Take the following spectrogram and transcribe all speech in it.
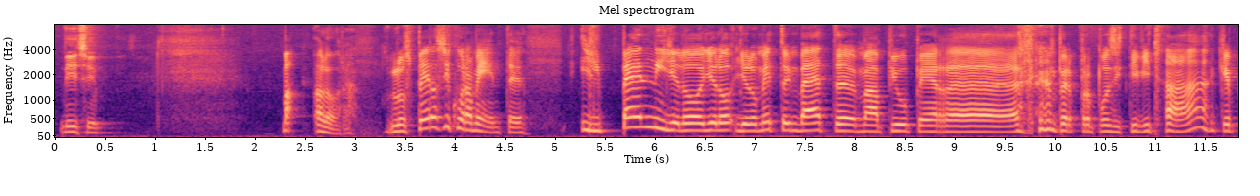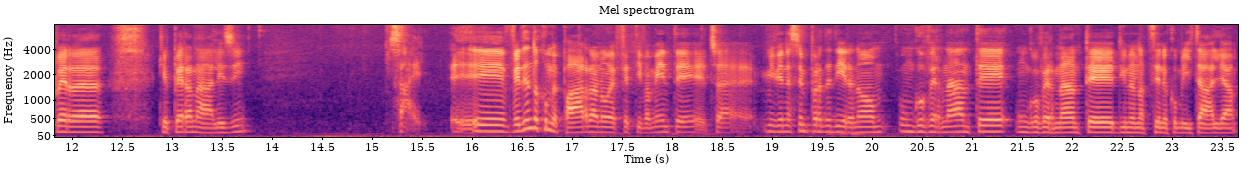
Dici? Ma allora, lo spero sicuramente. Il penny glielo, glielo, glielo metto in bet, ma più per, eh, per propositività che per, che per analisi. Sai, eh, vedendo come parlano, effettivamente, cioè, mi viene sempre da dire, no? Un governante, un governante di una nazione come l'Italia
